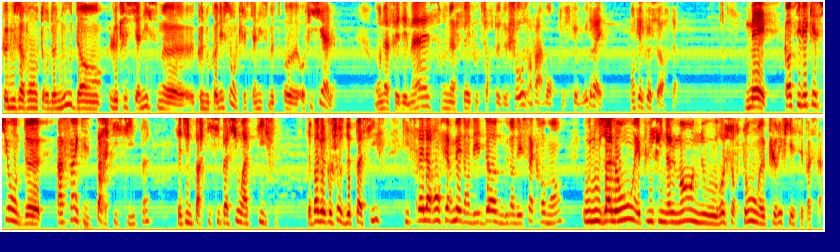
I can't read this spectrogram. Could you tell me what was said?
que nous avons autour de nous dans le christianisme que nous connaissons, le christianisme euh, officiel. On a fait des messes, on a fait toutes sortes de choses, enfin bon, tout ce que vous voudrez, en quelque sorte. Mais quand il est question de afin qu'il participe, c'est une participation active. C'est pas quelque chose de passif qui serait là renfermé dans des dogmes ou dans des sacrements où nous allons et puis finalement nous ressortons purifiés. C'est pas ça.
